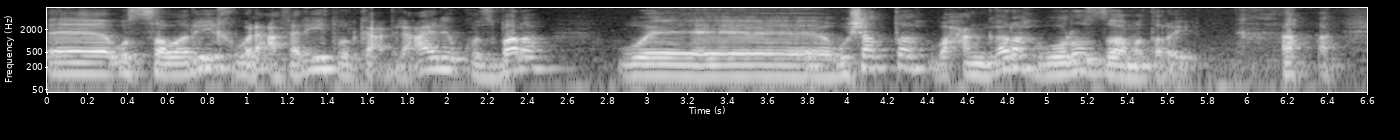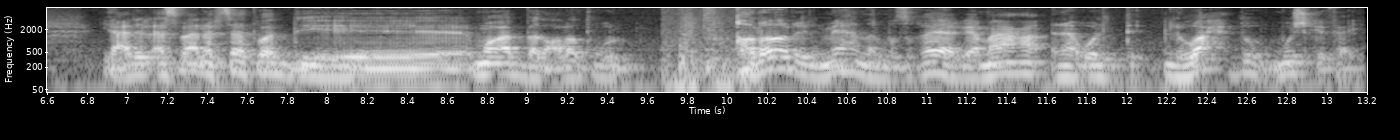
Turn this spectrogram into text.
آه، والصواريخ والعفاريت والكعب العالي وكزبرة وشطة وحنجرة ورزه مطرية. يعني الأسماء نفسها تودي مؤبد على طول. قرار المهنة الموسيقية يا جماعة أنا قلت لوحده مش كفاية.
